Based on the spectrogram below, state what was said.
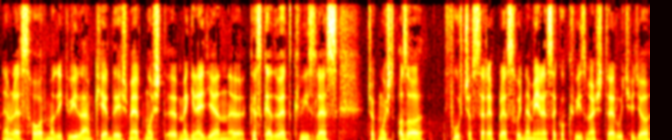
nem lesz harmadik villámkérdés, mert most megint egy ilyen ö, közkedvelt quiz lesz, csak most az a furcsa szerep lesz, hogy nem én leszek a quizmester, úgyhogy a,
